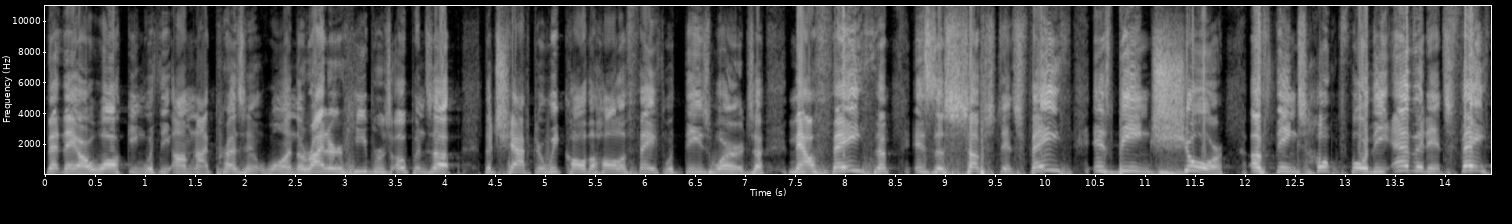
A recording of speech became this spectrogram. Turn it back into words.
that they are walking with the omnipresent one. The writer of Hebrews opens up the chapter we call the Hall of Faith with these words Now, faith is the substance, faith is being sure of things hoped for, the evidence. Faith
